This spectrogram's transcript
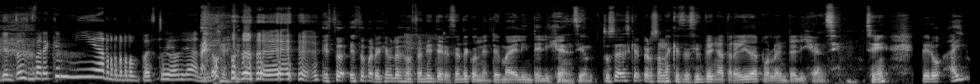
Y entonces, ¿para qué mierda estoy hablando? esto, esto, por ejemplo, es bastante interesante con el tema de la inteligencia. Tú sabes que hay personas que se sienten atraídas por la inteligencia, ¿sí? Pero hay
